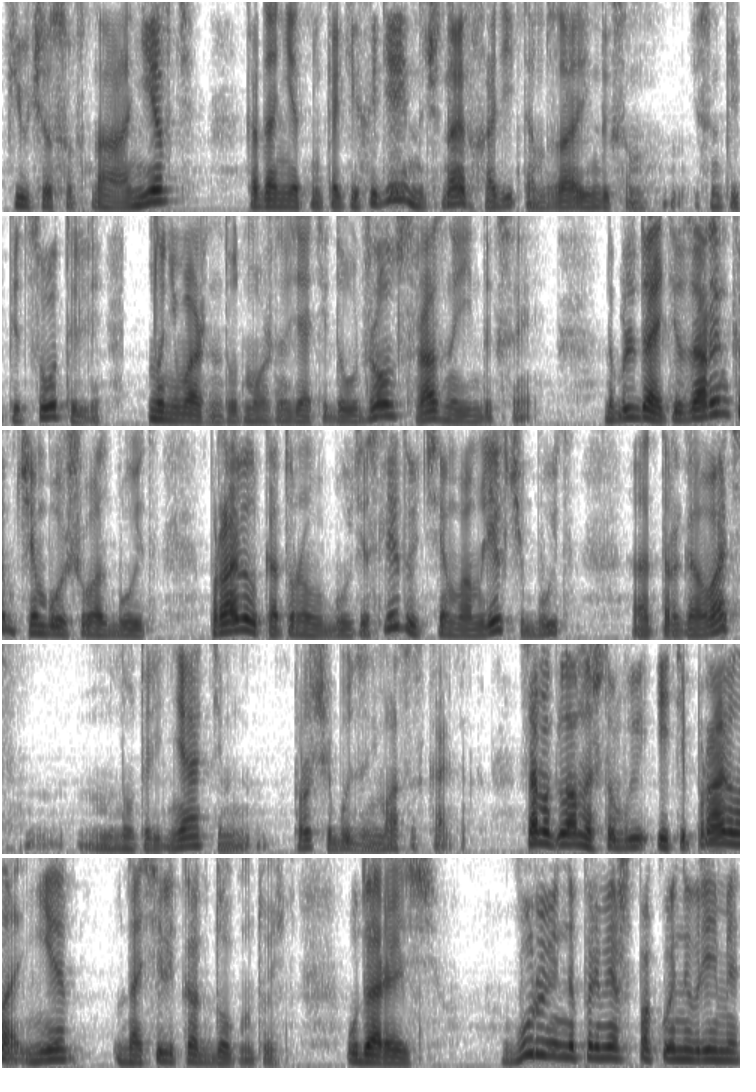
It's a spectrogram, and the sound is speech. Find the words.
фьючерсов на нефть, когда нет никаких идей, начинают ходить там за индексом S&P 500 или, ну неважно, тут можно взять и Dow Jones, разные индексы. Наблюдайте за рынком, чем больше у вас будет правил, которым вы будете следовать, тем вам легче будет э, торговать внутри дня, тем проще будет заниматься скальпингом. Самое главное, чтобы вы эти правила не вносили как догму, то есть ударились в уровень, например, в спокойное время,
